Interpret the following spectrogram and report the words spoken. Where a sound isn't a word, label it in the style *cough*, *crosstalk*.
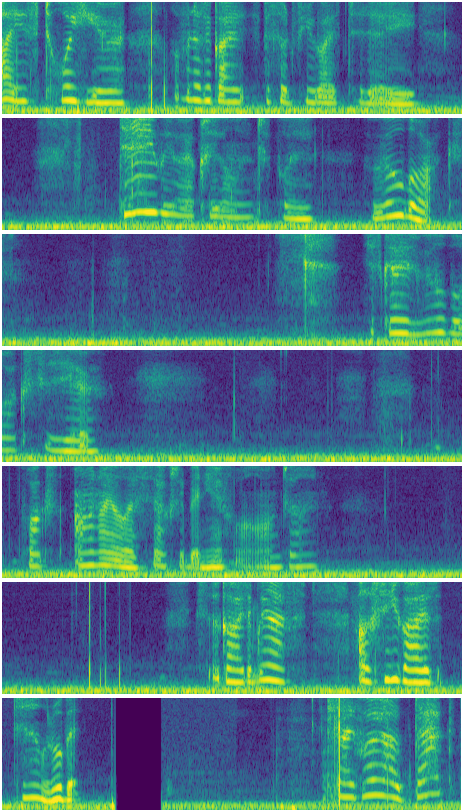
guys, Toy here with another guy episode for you guys today. Today we are actually going to play Roblox. Yes guys, Roblox is here. Roblox on iOS has actually been here for a long time. So guys, I'm gonna have, I'll see you guys in a little bit. Guys, we are back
